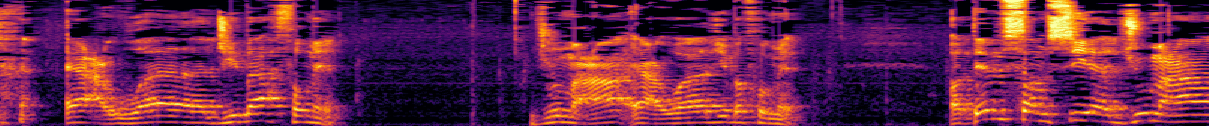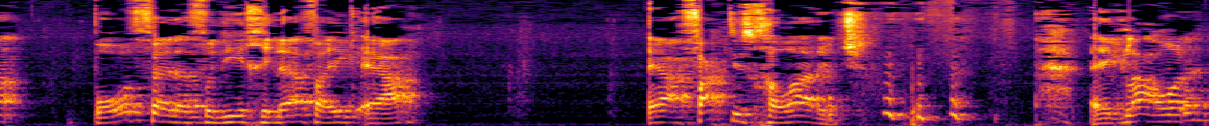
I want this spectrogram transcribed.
er wajiba for mænd. Jum'a er wajiba for mænd. Og dem, som siger, at Jum'a bortfalder, fordi khilafa ikke er, er faktisk khawarij. er I klar over det?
